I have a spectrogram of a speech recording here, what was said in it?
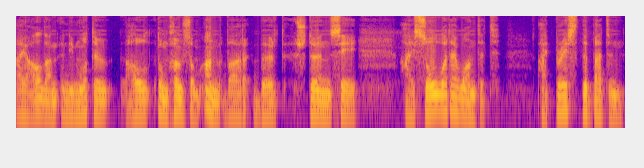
hy haal dan in die motto haal Tom Gousom aan waar Bert Stern sê I saw what I wanted. I pressed the button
